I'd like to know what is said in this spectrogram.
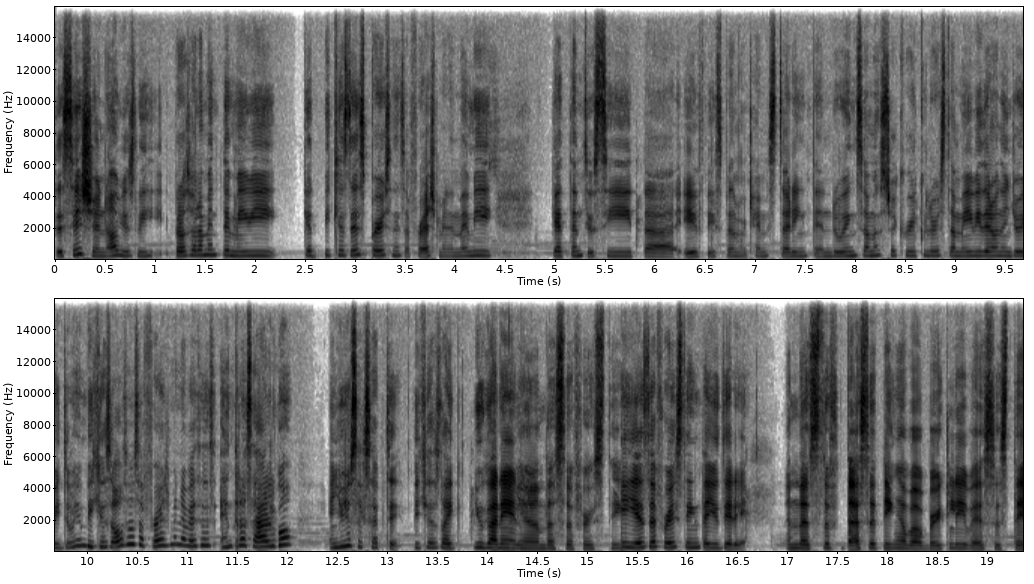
decision, obviously, pero solamente maybe get because this person is a freshman and maybe get them to see that if they spend more time studying than doing some extracurriculars that maybe they don't enjoy doing because also as a freshman a veces entras a algo and you just accept it because like you got in. Yeah, that's the first thing. it is the first thing that you did it. And that's the that's the thing about Berkeley. Ves este,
